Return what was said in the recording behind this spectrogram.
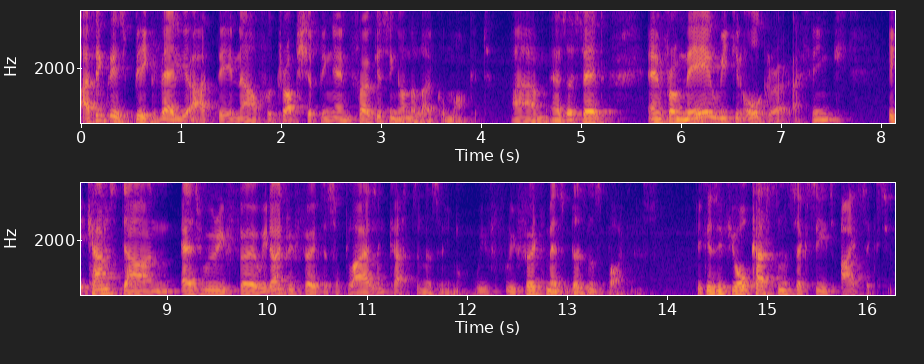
I think there's big value out there now for drop shipping and focusing on the local market, um, as I said. And from there, we can all grow. I think it comes down, as we refer, we don't refer to suppliers and customers anymore. We refer to them as business partners. Because if your customer succeeds, I succeed.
